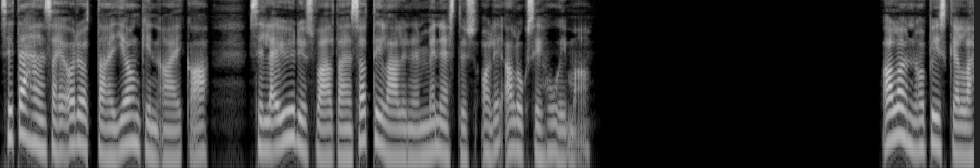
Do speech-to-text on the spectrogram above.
Sitä hän sai odottaa jonkin aikaa, sillä Yhdysvaltain sotilaallinen menestys oli aluksi huimaa. Aloin opiskella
